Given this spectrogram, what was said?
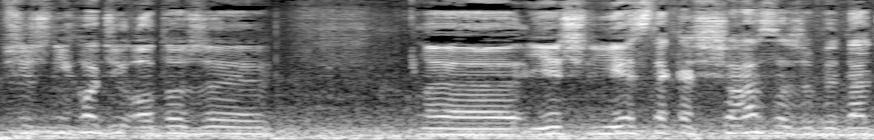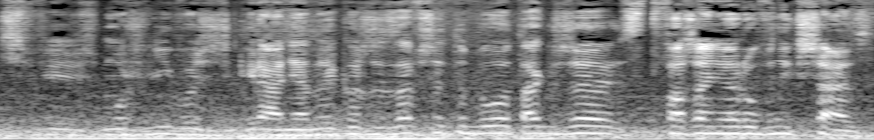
przecież nie chodzi o to, że e, jeśli jest jakaś szansa, żeby dać wiesz, możliwość grania, no tylko że zawsze to było tak, że stwarzanie równych szans.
